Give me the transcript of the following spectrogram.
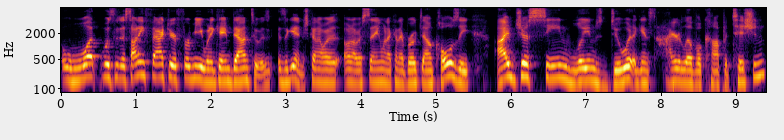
what was the deciding factor for me when it came down to is, is again just kind of what, what, I was saying when I kind of broke down Colzie. I've just seen Williams do it against higher level competition,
